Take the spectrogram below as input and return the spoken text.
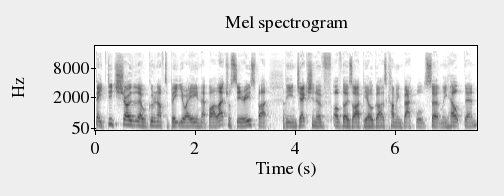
they did show that they were good enough to beat UAE in that bilateral series, but the injection of, of those IPL guys coming back will certainly help them.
